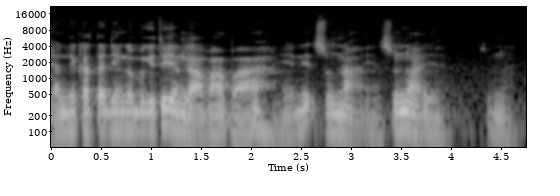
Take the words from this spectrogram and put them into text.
Yang dia kata dia enggak begitu ya enggak apa-apa. Ini sunnah ya, sunnah ya, sunnah.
